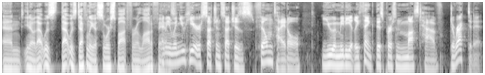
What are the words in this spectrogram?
and you know that was that was definitely a sore spot for a lot of fans. I mean, when you hear such and such's film title, you immediately think this person must have directed it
